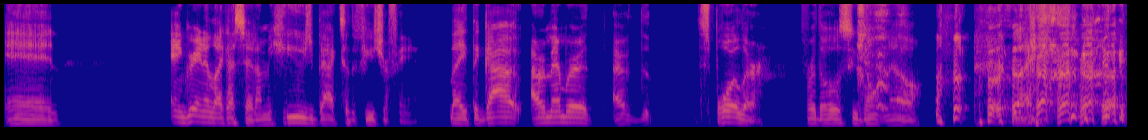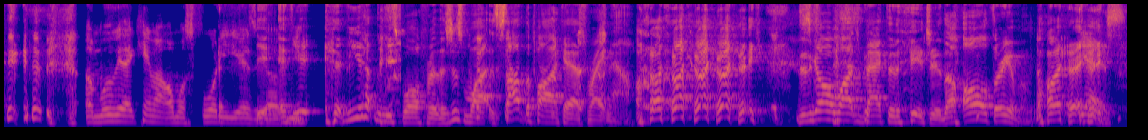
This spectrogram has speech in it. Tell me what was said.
And and granted, like I said, I'm a huge Back to the Future fan. Like the guy, I remember I, the spoiler for those who don't know, like a movie that came out almost 40 years ago. Yeah, if you if you have to be spoiled for this, just watch. Stop the podcast right now. just go and watch Back to the Future. The all three of them. Yes.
